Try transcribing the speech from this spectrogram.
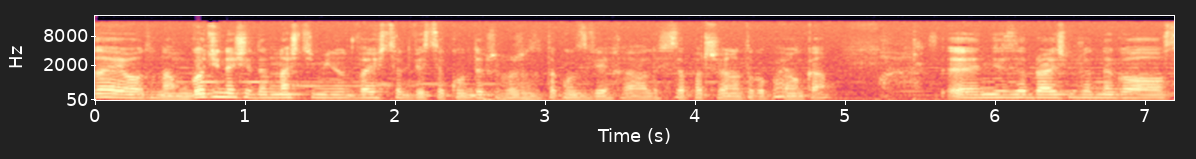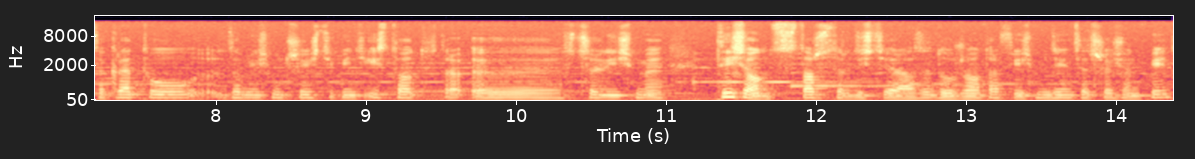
Zajęło to nam godzinę 17 minut 22 sekundy, przepraszam za taką zwiechę, ale się zapatrzyłem na tego pająka. E, Nie zebraliśmy żadnego sekretu, zrobiliśmy 35 istot, yy, strzeliliśmy 1140 razy, dużo, trafiliśmy 965,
